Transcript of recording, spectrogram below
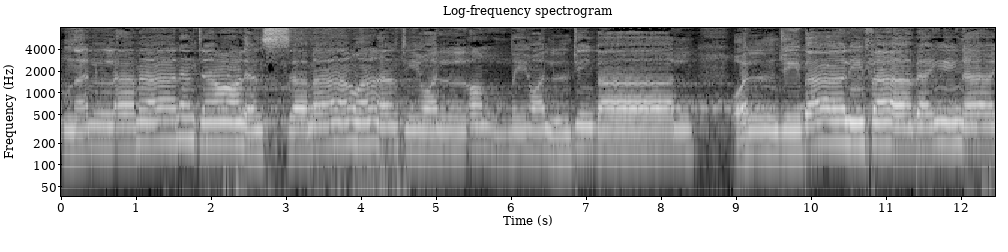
عرضنا الأمانة على السماوات والأرض والجبال والجبال فابين أن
